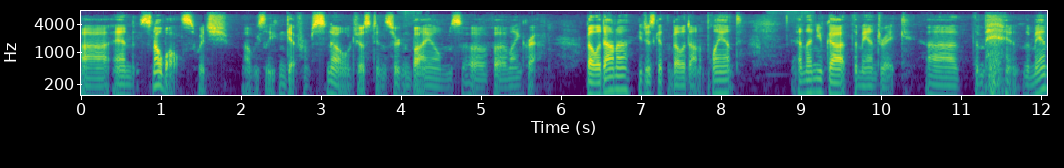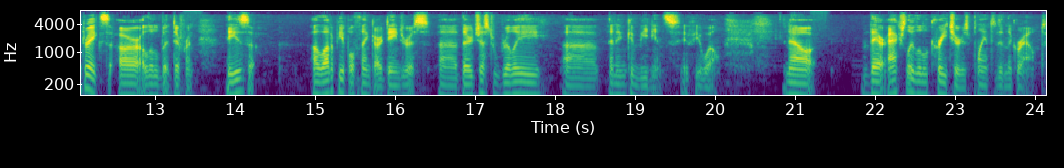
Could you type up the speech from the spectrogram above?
uh, and snowballs, which obviously you can get from snow just in certain biomes of uh, Minecraft. Belladonna, you just get the belladonna plant, and then you've got the mandrake. Uh, the, the mandrakes are a little bit different. These a lot of people think are dangerous. Uh, they're just really uh, an inconvenience, if you will. Now, they're actually little creatures planted in the ground.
